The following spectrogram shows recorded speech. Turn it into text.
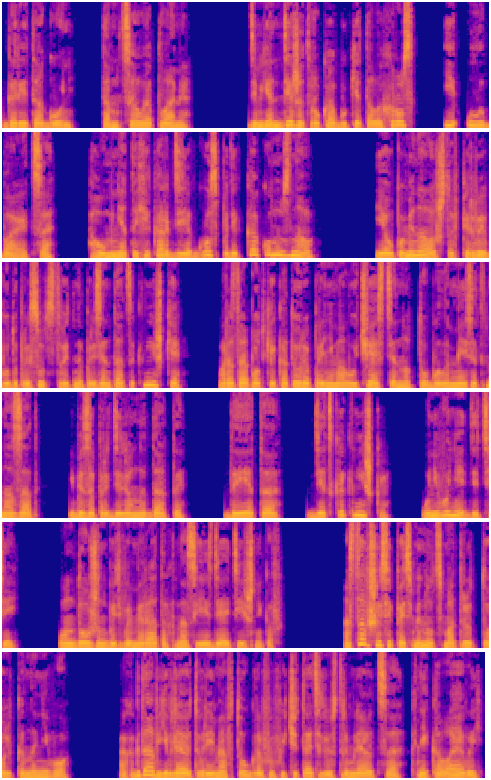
горит огонь. Там целое пламя. Демьян держит в руках букет алых роз и улыбается. А у меня тахикардия, господи, как он узнал? Я упоминала, что впервые буду присутствовать на презентации книжки, в разработке которой принимала участие, но то было месяц назад и без определенной даты. Да и это детская книжка. У него нет детей. Он должен быть в Эмиратах на съезде айтишников. Оставшиеся пять минут смотрю только на него. А когда объявляют время автографов и читатели устремляются к Николаевой,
